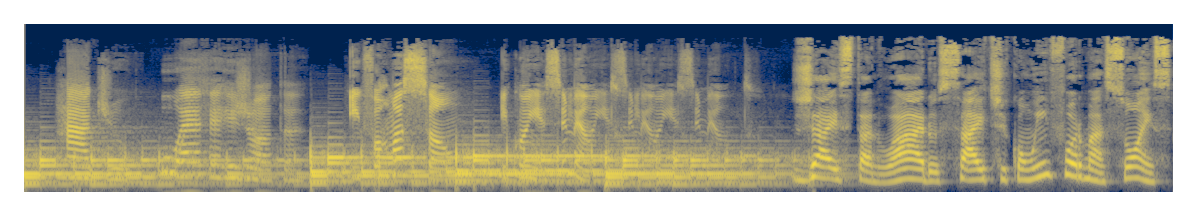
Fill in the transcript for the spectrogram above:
Rádio UFRJ. Informação e conhecimento, conhecimento, conhecimento. Já está no ar o site com informações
